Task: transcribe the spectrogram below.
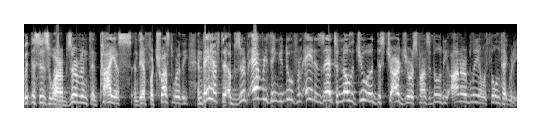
witnesses who are observant and pious and therefore trustworthy, and they have to observe everything you do from A to Z to know that you will discharge your responsibility honorably and with full integrity.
